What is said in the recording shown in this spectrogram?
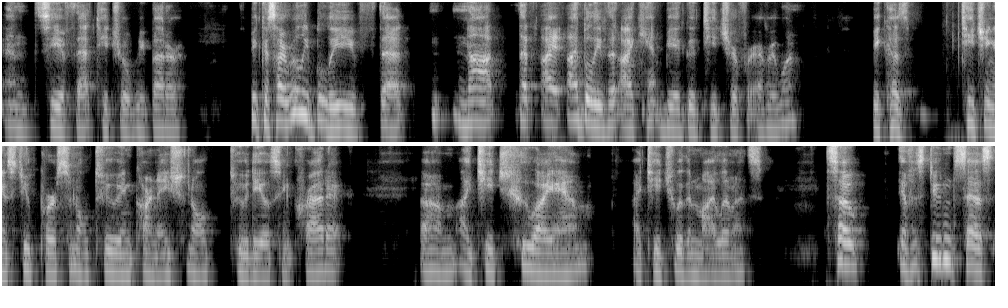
and see if that teacher will be better. Because I really believe that not that I, I believe that I can't be a good teacher for everyone because teaching is too personal, too incarnational, too idiosyncratic. Um, I teach who I am. I teach within my limits. So if a student says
